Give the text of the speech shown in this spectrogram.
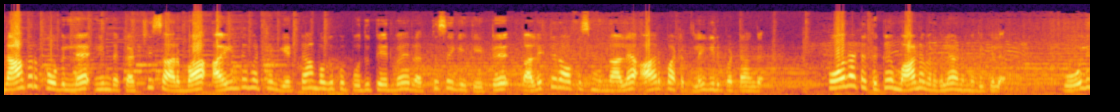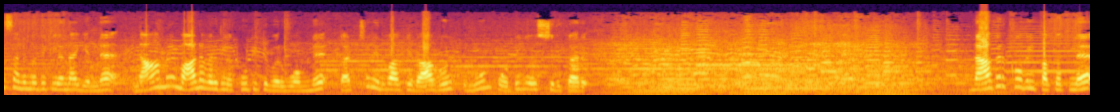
நாகர்கோவில்ல இந்த கட்சி சார்பா ஐந்து மற்றும் எட்டாம் வகுப்பு பொதுத் தேர்வை ரத்து செய்ய கேட்டு கலெக்டர் ஆபீஸ் முன்னால ஆர்ப்பாட்டத்துல ஈடுபட்டாங்க. போராட்டத்துக்கு மாணவர்களை அனுமதிக்கல. போலீஸ் அனுமதிக்கலனா என்ன? நாமே மாணவர்களை கூட்டிட்டு வருவோம்னு கட்சி நிர்வாகி ராகுல் ரூம் போட்டு யோசிச்சிருக்காரு. நாகர்கோவில் பக்கத்துல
